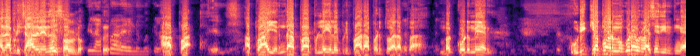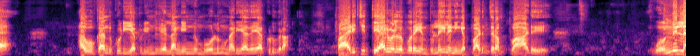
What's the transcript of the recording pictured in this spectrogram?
அது அப்படி சாதனை தான் சொல்லணும். அப்பா அப்பா எந்த அப்பா பிள்ளைகளை இப்படி பாடாப்படுத்துவார் அப்பா? ரொம்ப கொடுமையா இருக்கு. குடிக்க போறவங்க கூட ஒரு வசதி இருக்குங்க. அவ உட்காந்து குடி அப்படின்னு எல்லாம் நின்னு ஒழுங்கு மரியாதையா கொடுக்குறான். படிச்சு தேர்வு எழுத போற என் பிள்ளைகளை நீங்க படுத்துற பாடு. ஒண்ணு இல்ல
